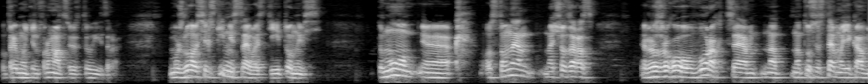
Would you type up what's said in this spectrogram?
отримують інформацію з телевізора. Можливо, в сільській місцевості, і то не всі. Тому е, основне, на що зараз розраховував ворог, це на, на ту систему, яка в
